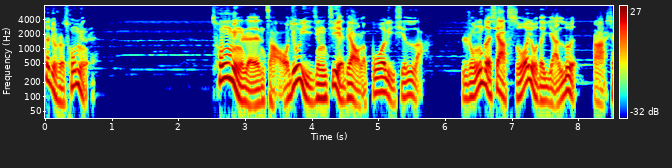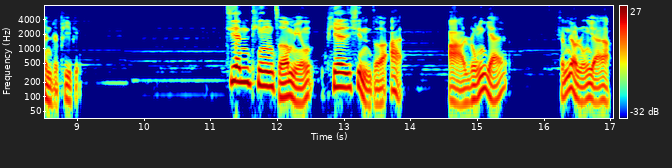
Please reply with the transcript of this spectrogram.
这就是聪明人，聪明人早就已经戒掉了玻璃心了，容得下所有的言论啊，甚至批评。兼听则明，偏信则暗，啊，容言，什么叫容言啊？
